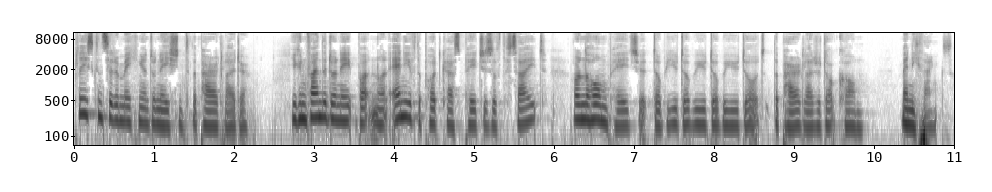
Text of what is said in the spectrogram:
please consider making a donation to the Paraglider. You can find the donate button on any of the podcast pages of the site or on the homepage at www.theparaglider.com. Many thanks.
